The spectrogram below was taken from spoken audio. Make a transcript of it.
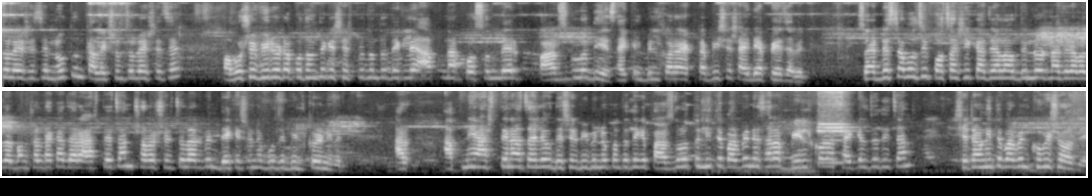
চলে এসেছে, নতুন কালেকশন চলে এসেছে। অবশ্যই ভিডিওটা প্রথম থেকে শেষ পর্যন্ত দেখলে আপনার পছন্দের পার্টসগুলো দিয়ে সাইকেল বিল্ড করার একটা বিশেষ আইডিয়া পেয়ে যাবেন। সো অ্যাড্রেসটা বলছি পঁচাশি কাজী আলাউদ্দিন রোড নাজিরা বাজার বংশাল ঢাকা। যারা আসতে চান সরাসরি চলে আসবেন দেখে শুনে বুঝে বিল্ড করে নেবেন। আর আপনি আসতে না চাইলেও দেশের বিভিন্ন প্রান্ত থেকে পার্টসগুলো তো নিতে পারবেন। এছাড়া বিল্ড করা সাইকেল যদি চান সেটাও নিতে পারবেন খুবই সহজে।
